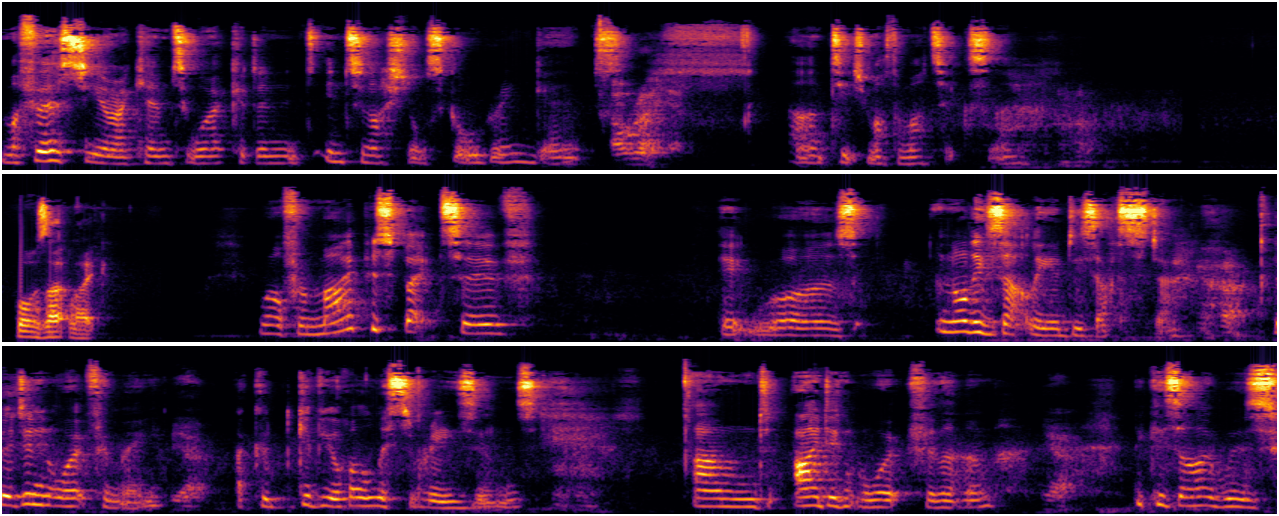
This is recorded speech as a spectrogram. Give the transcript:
My first year, I came to work at an international school, Green Gates, Oh, right. and teach mathematics there. Mm-hmm. What was that like? Well, from my perspective, it was not exactly a disaster, uh-huh. but it didn't work for me. Yeah. I could give you a whole list of reasons, mm-hmm. and I didn't work for them Yeah. because I was.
